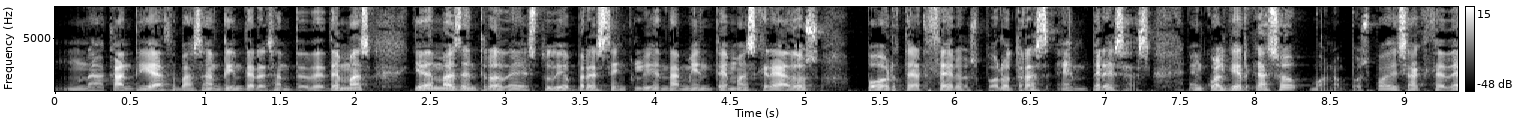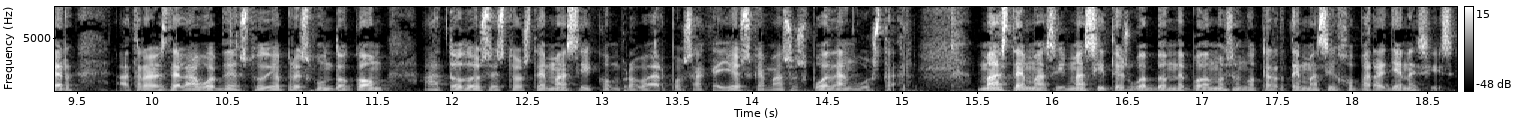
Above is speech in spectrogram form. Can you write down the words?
una cantidad bastante interesante de temas y además dentro de StudioPress se incluyen también temas creados por terceros por otras empresas. En cualquier caso, bueno, pues podéis acceder a través de la web de studiopress.com a todos estos temas y comprobar pues aquellos que más os puedan gustar. Más temas y más sitios web donde podemos encontrar temas hijo para Genesis.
